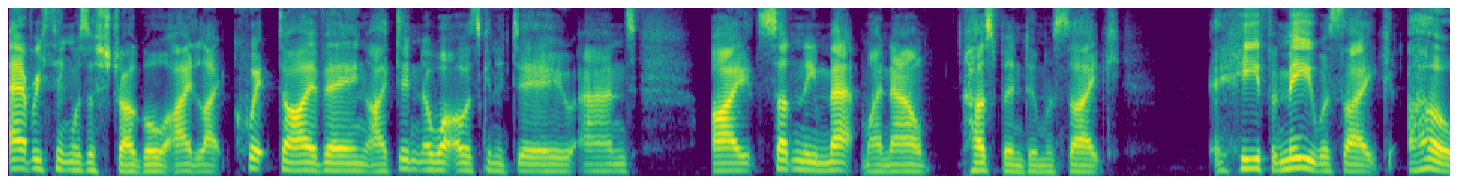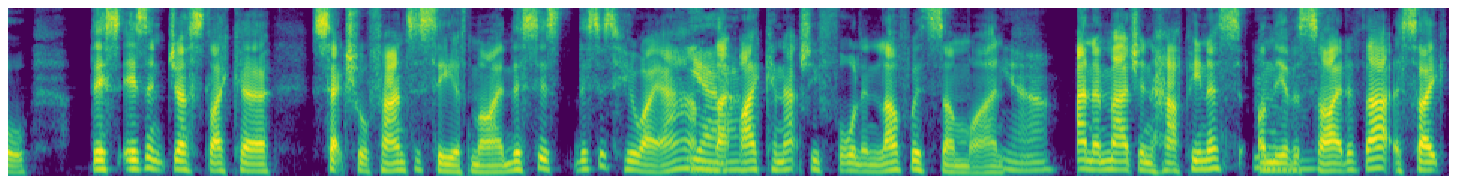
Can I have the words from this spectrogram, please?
everything was a struggle. I like quit diving. I didn't know what I was going to do. And I suddenly met my now husband and was like, he for me was like, oh, this isn't just like a sexual fantasy of mine. This is this is who I am. Like I can actually fall in love with someone yeah. and imagine happiness on the other Mhm. side of that. It's like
